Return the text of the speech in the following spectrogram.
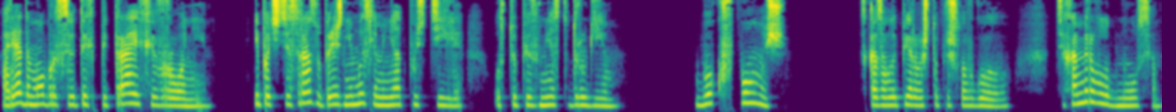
а рядом образ святых Петра и Февронии. И почти сразу прежние мысли меня отпустили, уступив место другим. «Бог в помощь», — сказала первое, что пришло в голову. Тихомир улыбнулся.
